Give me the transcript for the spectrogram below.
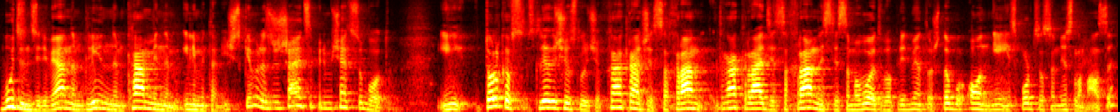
будь он деревянным, глиняным, каменным или металлическим, разрешается перемещать в субботу. И только в следующих случаях, как ради, сохран, как ради сохранности самого этого предмета, чтобы он не испортился, не сломался,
